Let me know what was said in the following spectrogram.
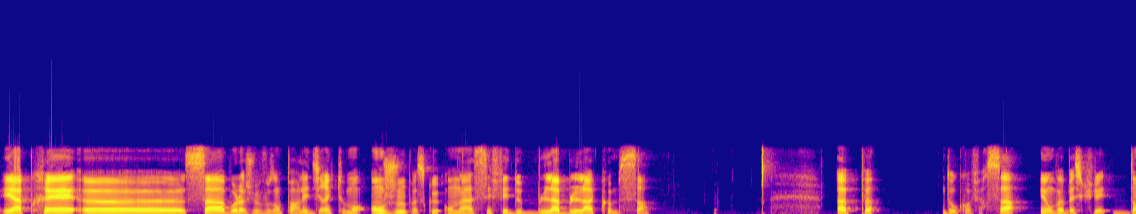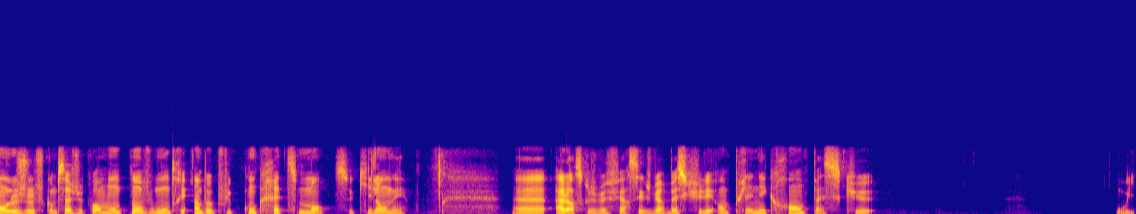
Et après, euh, ça, voilà, je vais vous en parler directement en jeu parce qu'on a assez fait de blabla comme ça. Hop, donc on va faire ça et on va basculer dans le jeu. Comme ça, je vais pouvoir maintenant vous montrer un peu plus concrètement ce qu'il en est. Euh, alors, ce que je vais faire, c'est que je vais basculer en plein écran parce que... Oui,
